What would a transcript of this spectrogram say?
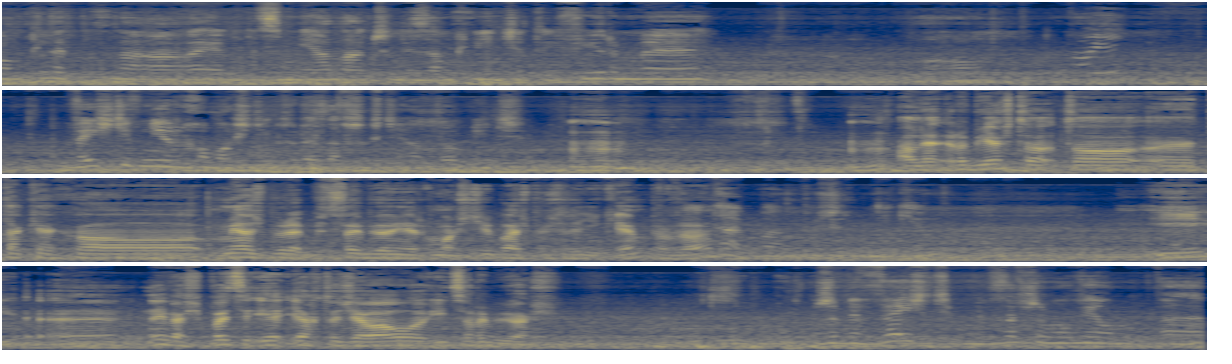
kompletna jakby zmiana, czyli zamknięcie tej firmy. No i wejście w nieruchomości, które zawsze chciałam robić. Mhm. mhm. Ale robiłaś to, to e, tak jako... Miałaś biuro, swoje biuro nieruchomości, byłaś pośrednikiem, prawda? Tak, byłam pośrednikiem. I, e, no i właśnie, powiedz jak to działało i co robiłaś? Żeby wejść, zawsze mówią, e,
